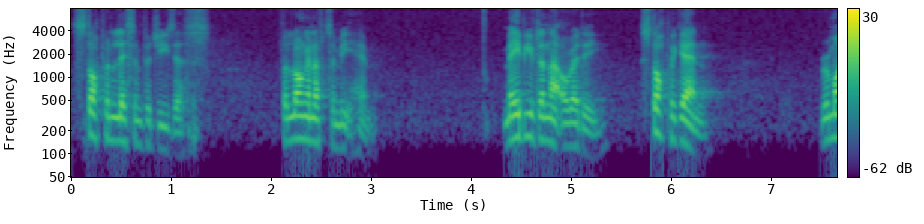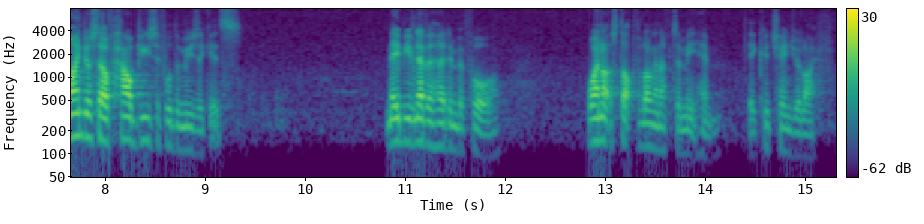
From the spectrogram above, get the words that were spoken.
stop and listen for Jesus for long enough to meet him? Maybe you've done that already. Stop again. Remind yourself how beautiful the music is. Maybe you've never heard him before. Why not stop for long enough to meet him? It could change your life.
